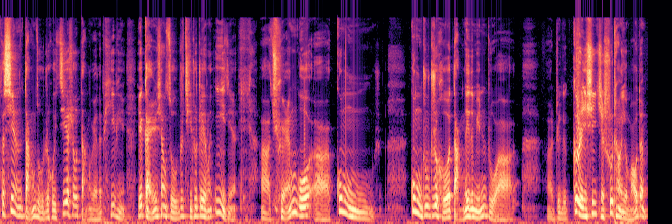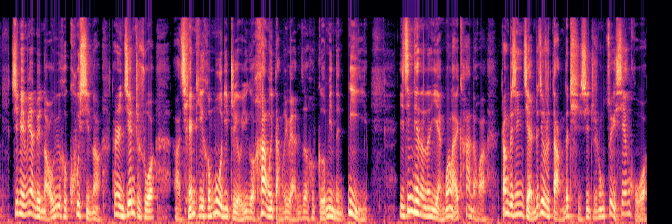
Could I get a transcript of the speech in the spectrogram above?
他信任党组织会接受党员的批评，也敢于向组织提出这样的意见啊，全国啊共共筑之和，党内的民主啊啊，这个个人心情舒畅有矛盾，即便面对牢狱和酷刑呢，他仍坚持说。啊，前提和目的只有一个：捍卫党的原则和革命的利益。以今天的呢眼光来看的话，张志新简直就是党的体系之中最鲜活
